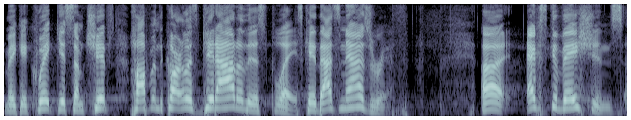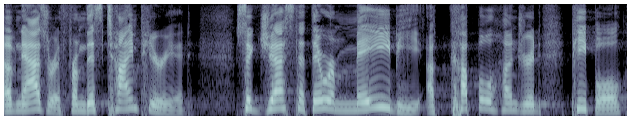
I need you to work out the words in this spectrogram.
Make it quick, get some chips, hop in the car, let's get out of this place. Okay, that's Nazareth. Uh, excavations of Nazareth from this time period suggests that there were maybe a couple hundred people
